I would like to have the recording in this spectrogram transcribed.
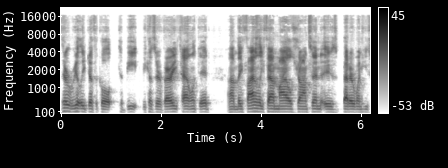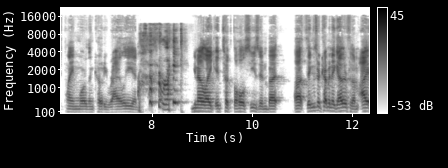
they're really difficult to beat because they're very talented. Um, they finally found Myles Johnson is better when he's playing more than Cody Riley, and right, you know, like it took the whole season, but uh, things are coming together for them. I,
